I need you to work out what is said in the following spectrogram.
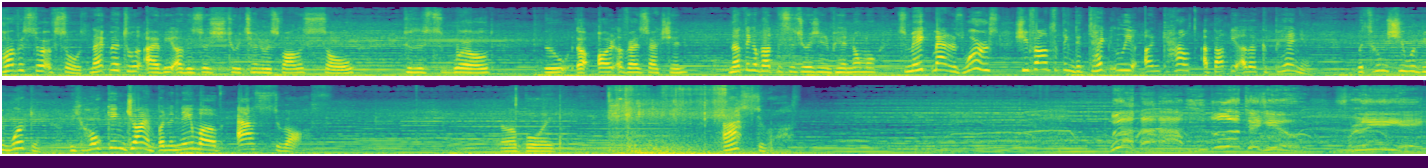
Harvester of Souls. Nightmare told Ivy of his wish to return to his father's soul to this world through the art of resurrection. Nothing about the situation appeared normal. To make matters worse, she found something detectively uncouth about the other companion, with whom she would be working, a hulking giant by the name of Astaroth. Oh boy. Astaroth. Look at you! Fleeing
